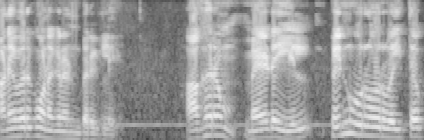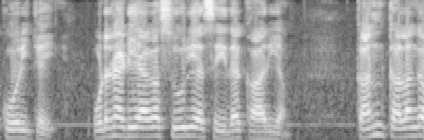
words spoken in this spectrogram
அனைவருக்கும் வணக்க நண்பர்களே. அகரம் மேடையில் பெண் ஒருவர் வைத்த கோரிக்கை உடனடியாக சூர்யா செய்த காரியம் கண் கலங்க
